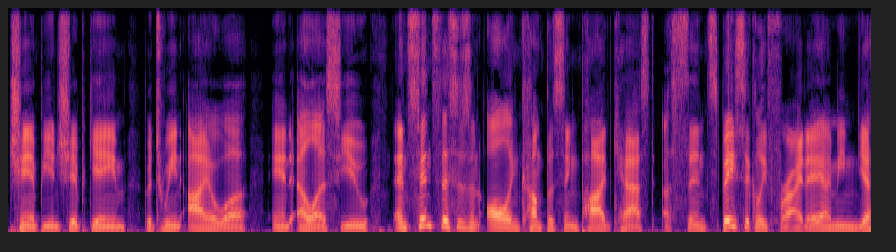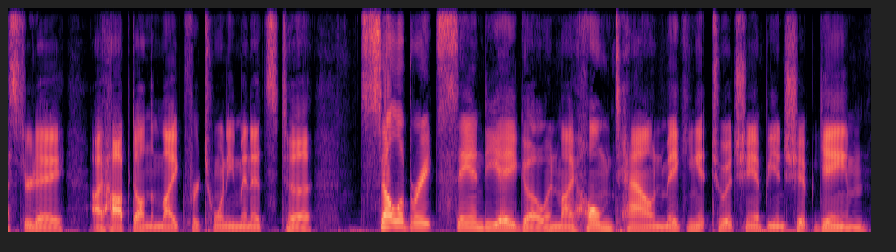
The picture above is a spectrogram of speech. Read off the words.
championship game between Iowa and LSU. And since this is an all encompassing podcast uh, since basically Friday, I mean, yesterday I hopped on the mic for 20 minutes to celebrate San Diego and my hometown making it to a championship game.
